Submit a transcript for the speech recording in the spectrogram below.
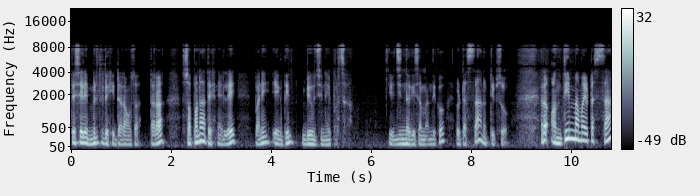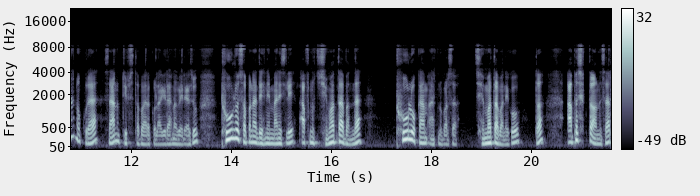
त्यसैले मृत्युदेखि डराउँछ। तर सपना देख्नेले पनि एक दिन बिउजिनै पर्छ। यो जिन्दगी सम्बन्धीको एउटा सानो टिप्स हो। र अन्तिममा म एउटा सानो कुरा सानो टिप्स तपाईँहरूको लागि राख्न गइरहेको छु। ठुलो सपना देख्ने मानिसले आफ्नो क्षमताभन्दा ठुलो काम आँट्नुपर्छ। क्षमता भनेको त आवश्यकता अनुसार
